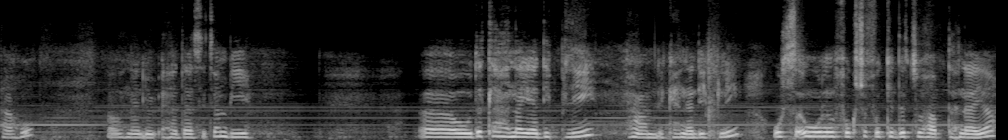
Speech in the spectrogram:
ها هو. ها هنا هذا c'est un biais. آه ودرت لها هنايا des plis هامليك هنا des plis والفوق شوفوا كي درتو هابط هنايا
